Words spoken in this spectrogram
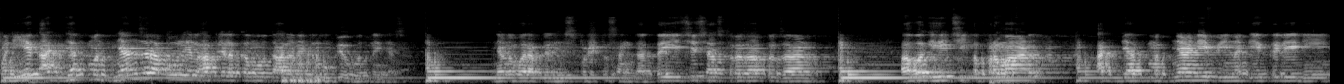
पण एक अध्यात्म ज्ञान जर आपल्याला आपल्याला कमवता आलं नाही तर उपयोग होत नाही त्याचा. ज्ञानोबार आपल्याला हे स्पष्ट सांगतात तैशी शास्त्र जात जाण अवघेची अप्रमाण अध्यात्म ज्ञानी बिन एकलेनी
